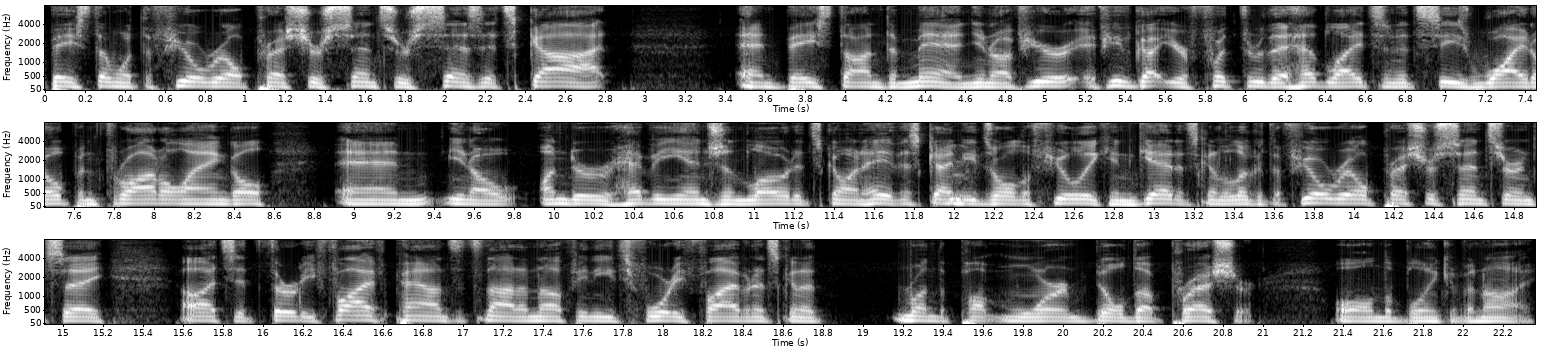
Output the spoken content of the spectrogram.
based on what the fuel rail pressure sensor says it's got and based on demand. You know, if you're if you've got your foot through the headlights and it sees wide open throttle angle and you know under heavy engine load, it's going, hey, this guy hmm. needs all the fuel he can get. It's going to look at the fuel rail pressure sensor and say, oh, it's at 35 pounds. It's not enough. He needs 45, and it's going to run the pump more and build up pressure, all in the blink of an eye.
